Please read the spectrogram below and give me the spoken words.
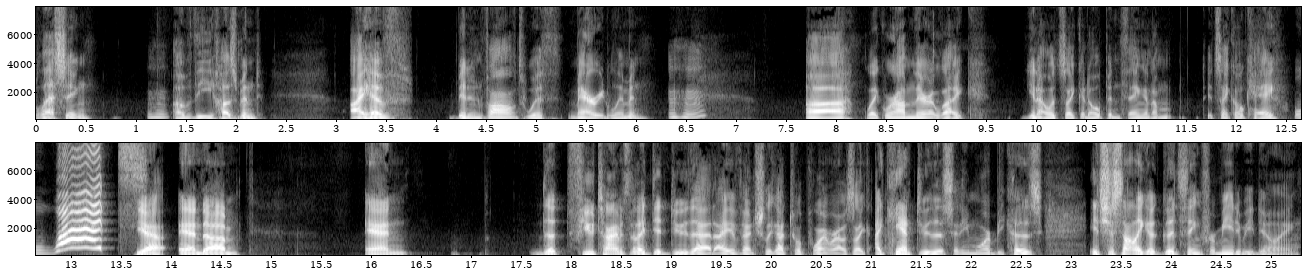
blessing Mhm. of the husband, I have been involved with married women Mm-hmm. uh like where i'm there like you know it's like an open thing and i'm it's like okay What? yeah and um and the few times that i did do that i eventually got to a point where i was like i can't do this anymore because it's just not like a good thing for me to be doing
